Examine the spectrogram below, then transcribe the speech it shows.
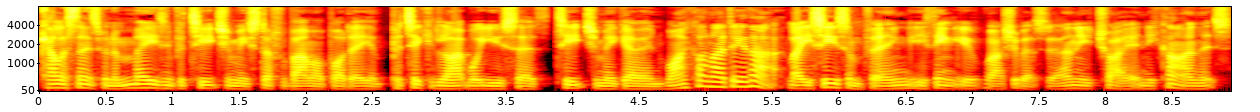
calisthenics has been amazing for teaching me stuff about my body, and particularly like what you said, teaching me going, why can't I do that? Like you see something, you think you well, I should be able to do that, and you try it and you can't. And it's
